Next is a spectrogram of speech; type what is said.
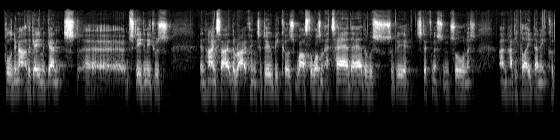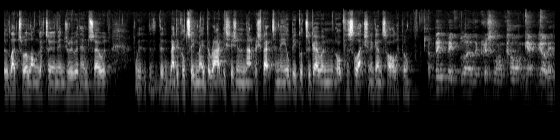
pulling him out of the game against uh, Stevenage was, in hindsight, the right thing to do because whilst there wasn't a tear there, there was severe stiffness and soreness. And had he played, then it could have led to a longer term injury with him. So we, the, the medical team made the right decision in that respect, and he'll be good to go and up for selection against Hartlepool. A big, big blow that Chris Long can't get going.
